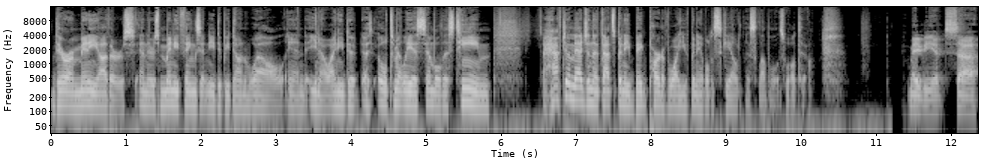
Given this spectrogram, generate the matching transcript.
there are many others and there's many things that need to be done well and you know i need to uh, ultimately assemble this team i have to imagine that that's been a big part of why you've been able to scale to this level as well too. Maybe. It's uh,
